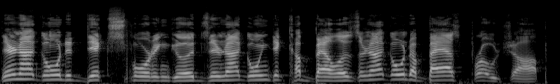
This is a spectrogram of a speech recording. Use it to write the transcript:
They're not going to Dick's Sporting Goods. They're not going to Cabela's. They're not going to Bass Pro Shop.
